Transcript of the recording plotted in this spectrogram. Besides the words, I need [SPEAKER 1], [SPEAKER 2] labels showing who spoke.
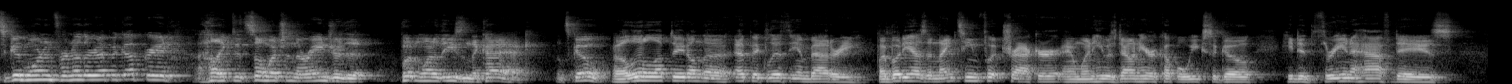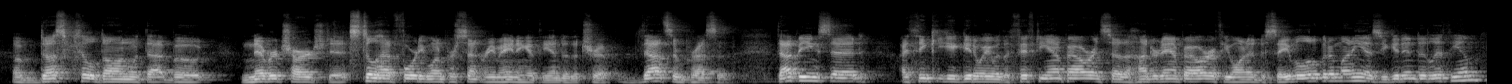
[SPEAKER 1] It's a good morning for another Epoch upgrade. I liked it so much in the Ranger that putting one of these in the kayak. Let's go. A little update on the Epoch lithium battery. My buddy has a 19 foot tracker and when he was down here a couple weeks ago, he did three and a half days of dusk till dawn with that boat, never charged it, still had 41% remaining at the end of the trip. That's impressive. That being said, I think you could get away with a 50 amp hour instead of the 100 amp hour if you wanted to save a little bit of money as you get into lithium.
